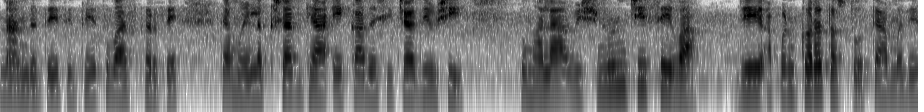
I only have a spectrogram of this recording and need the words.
नांदते तिथेच वास करते. त्यामुळे लक्षात घ्या एकादशीच्या दिवशी तुम्हाला विष्णूंची सेवा जे आपण करत असतो त्यामध्ये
